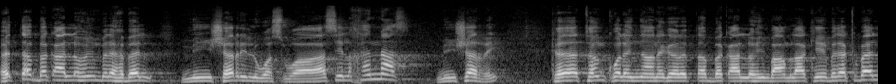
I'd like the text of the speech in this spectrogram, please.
እጠበቃለሁኝ ብለህ በል። ሚን ሸሪ ልወስዋስ ልኸናስ ሚን ሸሪ ከተንኮለኛ ነገር እጠበቃለሁኝ በአምላኬ ብለክ በል።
